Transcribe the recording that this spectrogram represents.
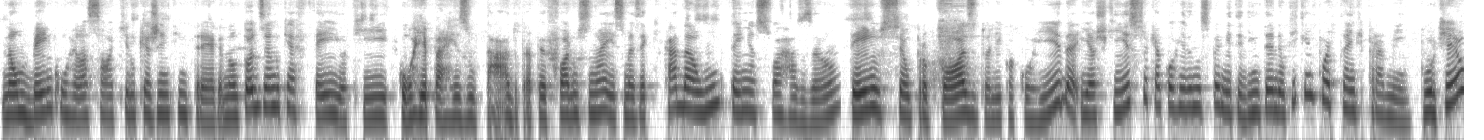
não bem com relação àquilo que a gente entrega. Não estou dizendo que é feio aqui correr para resultado, para performance, não é isso, mas é que cada um tem a sua razão, tem o seu propósito ali com a corrida, e acho que isso que a corrida nos permite, de entender o que, que é importante para mim. Porque eu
